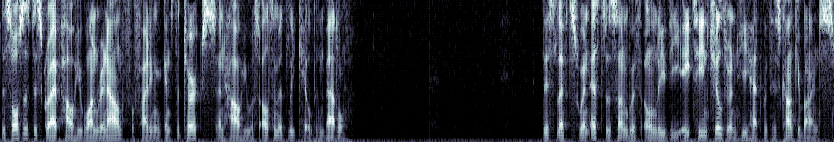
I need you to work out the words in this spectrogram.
The sources describe how he won renown for fighting against the Turks and how he was ultimately killed in battle. This left Sweyn Estridsson with only the 18 children he had with his concubines.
